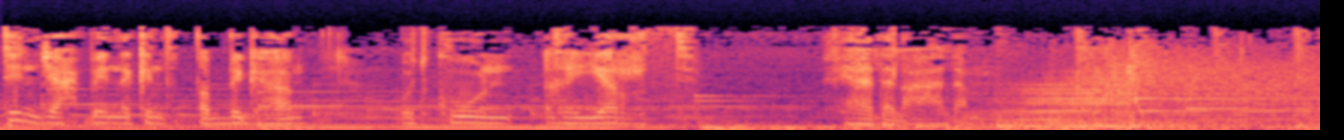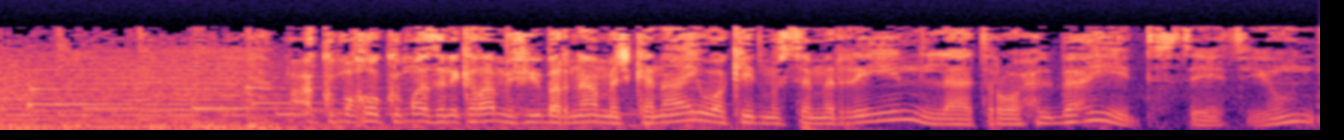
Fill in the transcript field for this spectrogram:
تنجح بأنك أنت تطبقها وتكون غيرت في هذا العالم. معكم أخوكم مازن كرامي في برنامج كناي وأكيد مستمرين لا تروح البعيد. ستي تيوند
